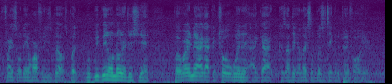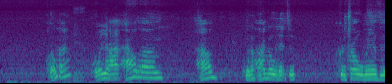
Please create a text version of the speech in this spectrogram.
fight so damn hard for these belts. But we, we don't know that just yet. But right now, I got Control winning. I got because I think Alexa Bliss is taking the pinfall here. Okay, Yeah. well yeah, I, I'll um, I'll you know I'll go with that too. Control wins, and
